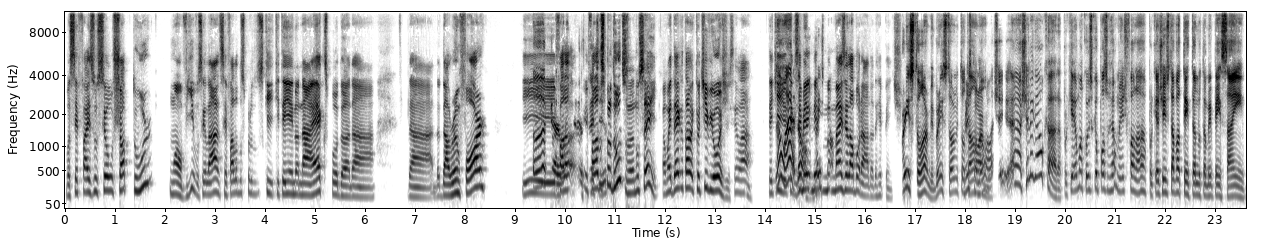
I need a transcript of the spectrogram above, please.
você faz o seu shop tour, um ao vivo, sei lá, você fala dos produtos que, que tem na Expo da, da, da, da Run 4 e, Ah, cara, fala, e fala dos produtos, eu não sei. É uma ideia que eu, tava, que eu tive hoje, sei lá. Tem que, Não, tem é, que ser não, brainstorm. mais elaborada, de repente. Brainstorm, brainstorm total. Brainstorm. Não, achei, é, achei legal, cara, porque é uma coisa que eu posso realmente falar. Porque a gente estava tentando também pensar em,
